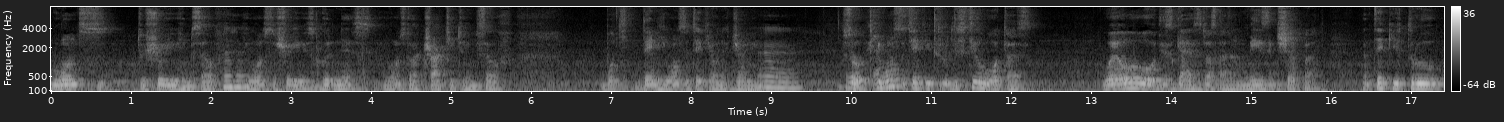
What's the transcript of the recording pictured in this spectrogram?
wants to show you Himself. Mhm. He wants to show you His goodness. He wants to attract you to Himself. But then He wants to take you on a journey. mm, So. He wants to take you through the still waters, where oh, this guy is just an amazing shepherd, and take you through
